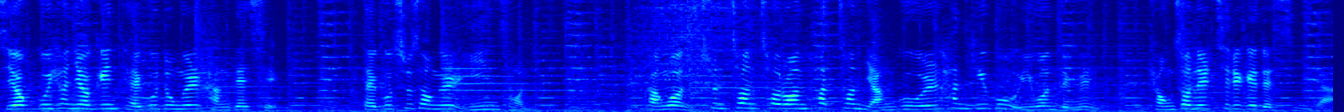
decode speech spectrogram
지역구 현역인 대구동을 강대식, 대구 수성을 이인선, 강원, 춘천, 철원, 화천, 양구을 한기호 의원 등은 경선을 치르게 됐습니다.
